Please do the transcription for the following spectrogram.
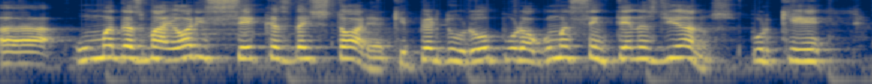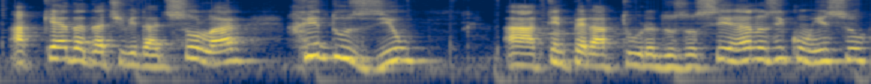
uh, uma das maiores secas da história, que perdurou por algumas centenas de anos, porque a queda da atividade solar reduziu a temperatura dos oceanos e, com isso,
